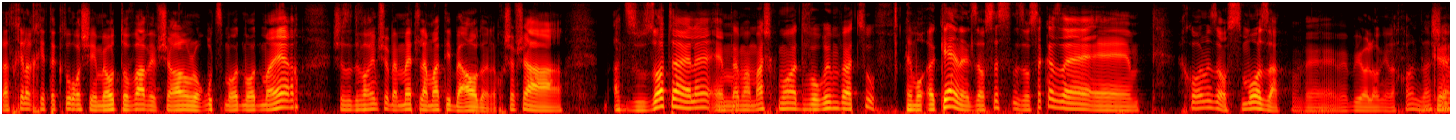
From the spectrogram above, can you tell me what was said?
להתחיל ארכיטקטורה שהיא מאוד טובה ואפשרה לנו לרוץ מאוד מאוד מהר, שזה דברים שבאמת למדתי ב-Outbrain. אני חושב שהתזוזות האלה, הם... אתה ממש כמו הדבורים והצוף. הם, כן, זה עושה, זה עושה כזה, אה, איך קוראים לזה? אוסמוזה בביולוגיה, נכון? זה השם? כן.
